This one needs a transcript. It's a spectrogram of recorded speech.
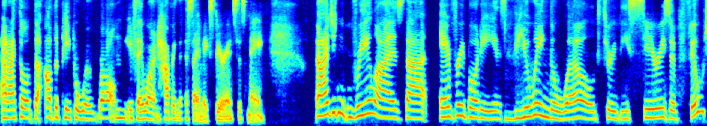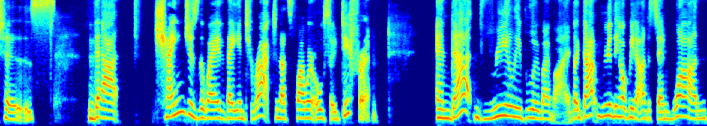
And I thought that other people were wrong if they weren't having the same experience as me. I didn't realize that everybody is viewing the world through these series of filters that changes the way that they interact. And that's why we're all so different. And that really blew my mind. Like that really helped me to understand one,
